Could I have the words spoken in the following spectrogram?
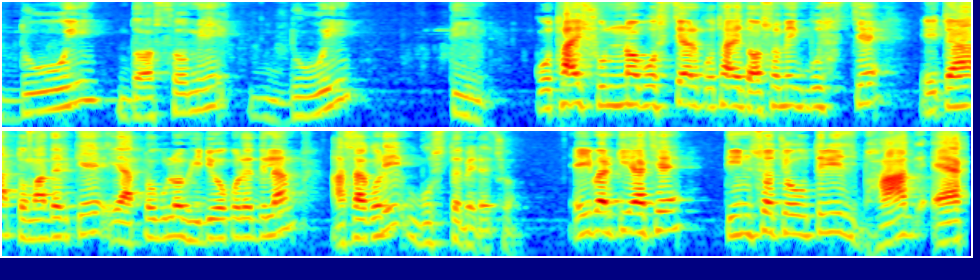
দুই দশমিক দুই তিন। কোথায় শূন্য বসছে আর কোথায় দশমিক বসছে, এটা তোমাদেরকে এতগুলো ভিডিও করে দিলাম। আশা করি বুঝতে পেরেছ। এইবার কি আছে? তিনশো চৌত্রিশ ভাগ এক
